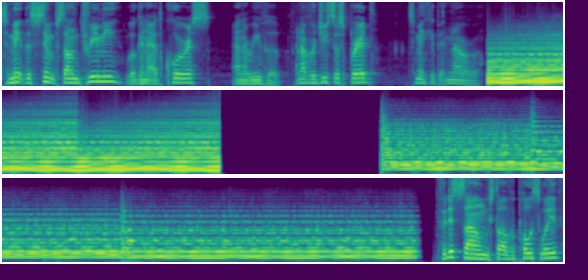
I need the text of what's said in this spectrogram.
To make the synth sound dreamy, we're going to add chorus and a reverb. And I've reduced the spread to make it a bit narrower. For this sound, we start with a pulse wave,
